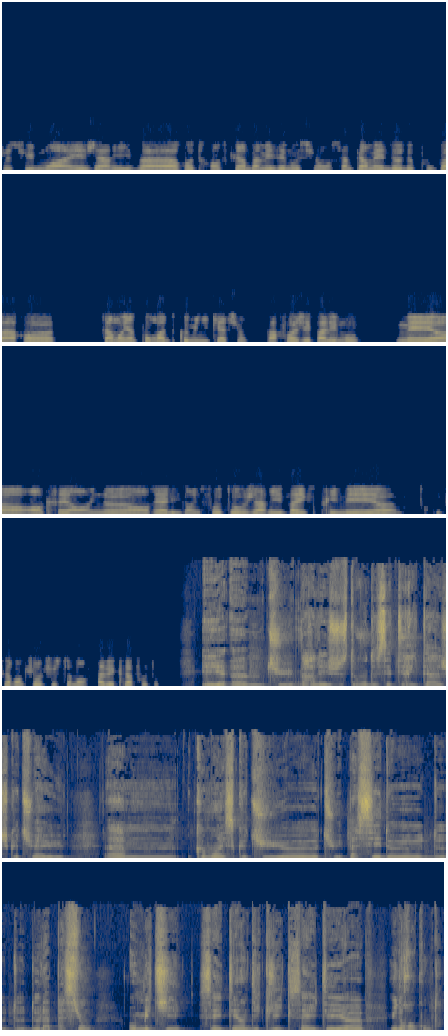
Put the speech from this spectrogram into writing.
Je suis moi et j'arrive à retranscrire bah, mes émotions. Ça me permet de, de pouvoir... Euh, c'est un moyen pour moi de communication. Parfois, j'ai pas les mots, mais euh, en créant une, en réalisant une photo, j'arrive à exprimer euh, différentes choses justement avec la photo. Et euh, tu parlais justement de cet héritage que tu as eu. Euh, comment est-ce que tu, euh, tu es passé de, de, de, de, la passion au métier? Ça a été un déclic? Ça a été une rencontre?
